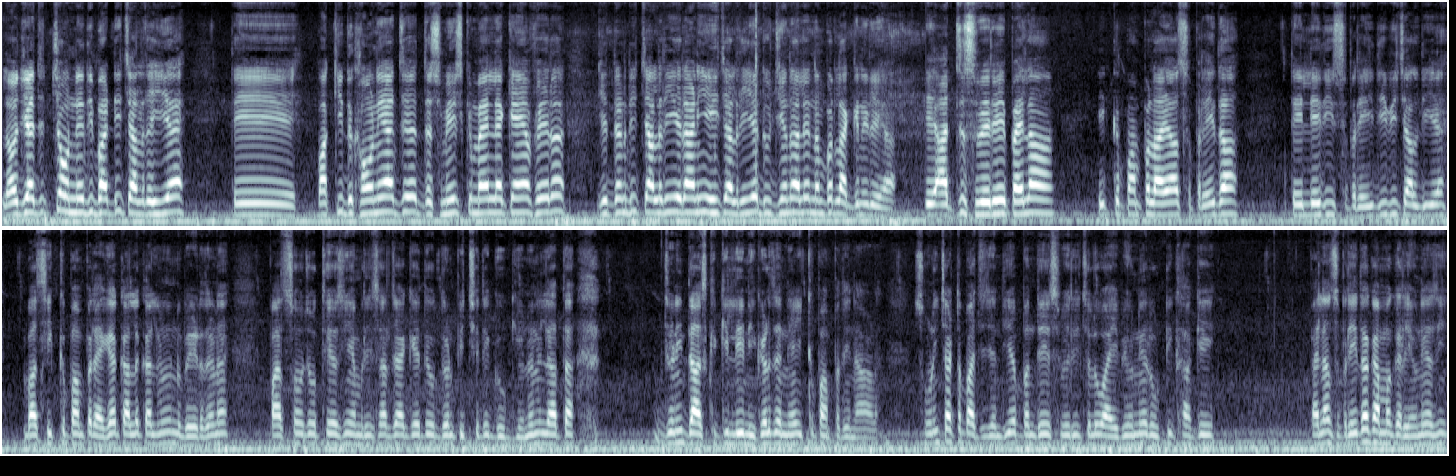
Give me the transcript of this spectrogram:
ਲਓ ਜੀ, ਅੱਜ ਝੋਨੇ ਦੀ ਵਾਢੀ ਚੱਲ ਰਹੀ ਹੈ। ਤੇ ਬਾਕੀ ਦਿਖਾਉਣੇ ਅੱਜ ਦਸ਼ਮੇਸ਼ ਕਮੈਨ ਲੈ ਕੇ ਆਇਆ ਫਿਰ। ਜਿੱਦਣ ਦੀ ਚੱਲ ਰਹੀ ਹੈ ਰਾਣੀ, ਇਹੀ ਚੱਲ ਰਹੀ ਹੈ। ਦੂਜਿਆਂ ਦਾ ਹਲੇ ਨੰਬਰ ਲੱਗ ਨਹੀਂ ਰਿਹਾ। ਤੇ ਅੱਜ ਸਵੇਰੇ ਪਹਿਲਾਂ ਇੱਕ ਪੰਪ ਲਾਇਆ ਸਪਰੇਅ ਦਾ। ਤੇਲੇ ਦੀ ਸਪਰੇਅ ਦੀ ਵੀ ਚੱਲਦੀ ਹੈ। ਬਸ ਇੱਕ ਪੰਪ ਰਹਿ ਗਿਆ। ਕੱਲ ਕੱਲ ਨੂੰ ਨਿਬੇੜ ਦੇਣਾ। ਪਰਸੋਂ ਚੌਥੇ ਅਸੀਂ ਅੰਮ੍ਰਿਤਸਰ ਜਾ ਕੇ ਤੇ ਉਦੋਂ ਪਿੱਛੇ ਤੇ ਗੋਗੀ ਉਹਨਾਂ ਨੇ ਲਾਤਾ। ਜਣੀ 10 ਕੁ ਕਿੱਲੇ ਨਿਕਲ ਜਾਂਦੇ ਆ ਇੱਕ ਪੰਪ ਦੇ ਨਾਲ। ਸੋਹਣੀ ਝੱਟ ਵੱਜ ਜਾਂਦੀ ਆ। ਬੰਦੇ ਸਵੇਰੇ ਚਲੋ ਆਏ ਵੀ ਉਹਨੇ ਰੋਟੀ ਖਾ ਕੇ। ਪਹਿਲਾਂ ਸਪਰੇਅ ਦਾ ਕੰਮ ਕਰੇ ਉਹਨੇ ਅਸੀਂ।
